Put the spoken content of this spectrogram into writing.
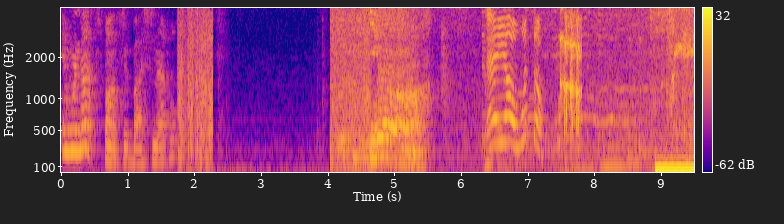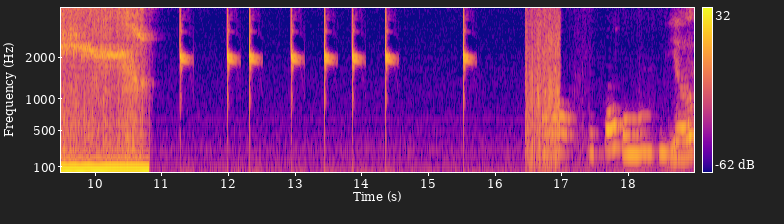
And we're not sponsored by Snapple. Yo. Hey, yo, what the Yo.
